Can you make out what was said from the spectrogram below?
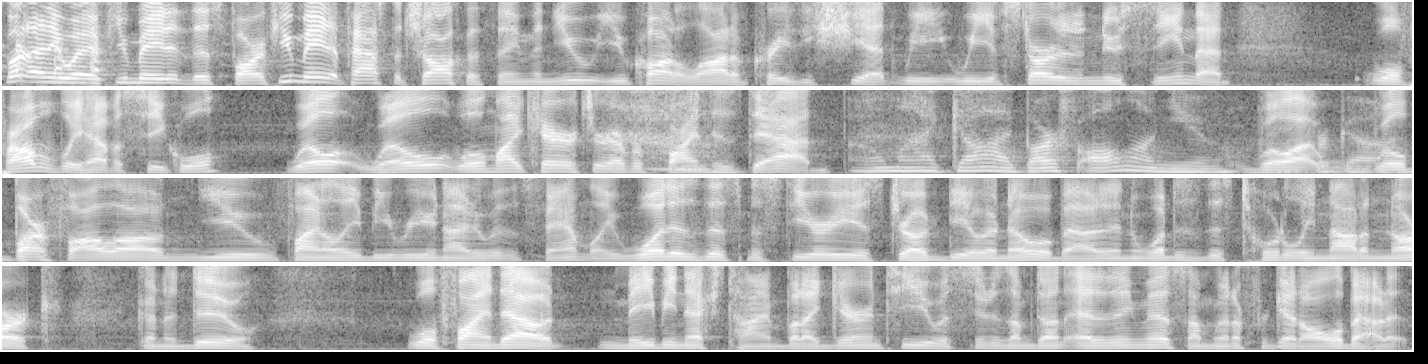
But anyway, if you made it this far, if you made it past the chocolate thing, then you you caught a lot of crazy shit. We we have started a new scene that will probably have a sequel. Will will will my character ever find his dad? oh my god, barf all on you. Will I I, will Barfala and you finally be reunited with his family? What does this mysterious drug dealer know about it, and what is this totally not a narc gonna do? We'll find out maybe next time, but I guarantee you, as soon as I'm done editing this, I'm gonna forget all about it.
